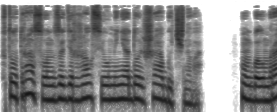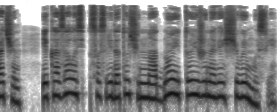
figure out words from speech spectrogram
В тот раз он задержался у меня дольше обычного. Он был мрачен и, казалось, сосредоточен на одной и той же навязчивой мысли.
